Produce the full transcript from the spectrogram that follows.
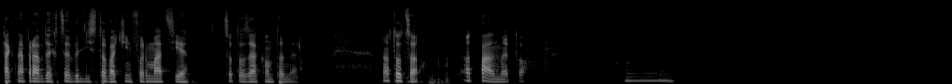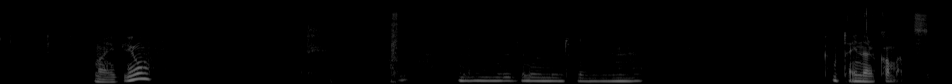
Tak naprawdę chcę wylistować informację, co to za kontener. No to co? Odpalmy to. My view. Container commands.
